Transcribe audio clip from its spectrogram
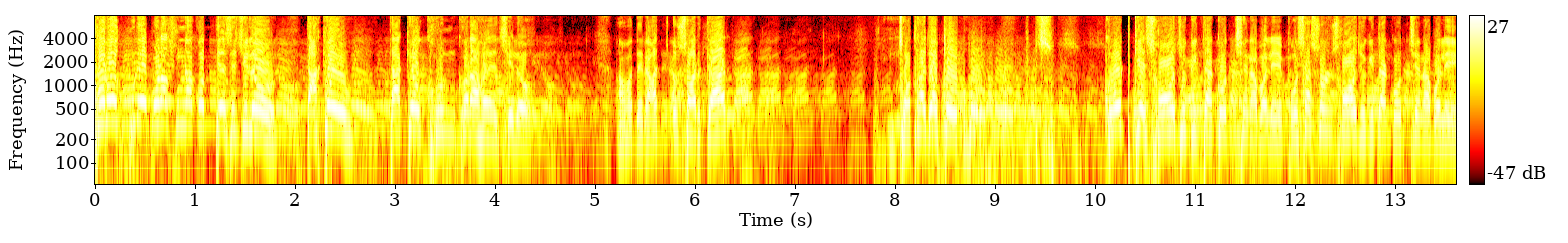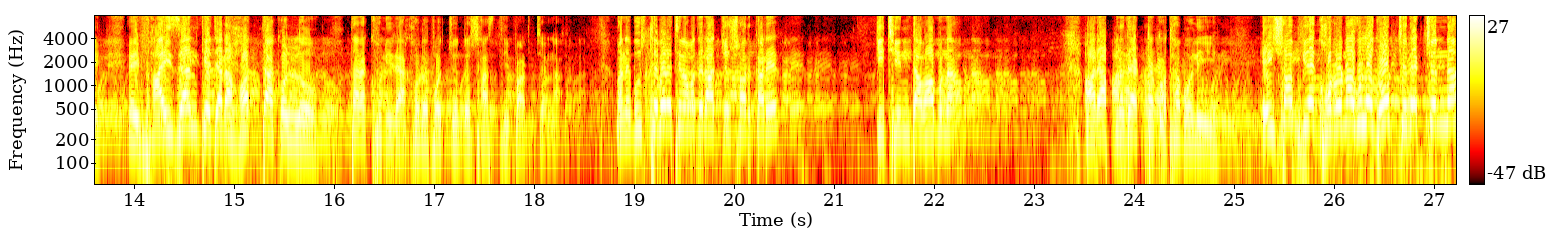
খড়গপুরে পড়াশোনা করতে এসেছিল। তাকেও তাকেও খুন করা হয়েছিল। আমাদের রাজ্য সরকার যথাযথ কোর্টকে সহযোগিতা করছে না বলে, প্রশাসন সহযোগিতা করছে না বলে, এই ফাইজানকে যারা হত্যা করল, তারা খনির এখনও পর্যন্ত শাস্তি পাচ্ছে না। মানে বুঝতে পেরেছেন আমাদের রাজ্য সরকারের কি চিন্তা ভাবনা আর আপনাদের একটা কথা বলি, এই সব যে ঘটনাগুলো ঘটছে, দেখছেন না?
